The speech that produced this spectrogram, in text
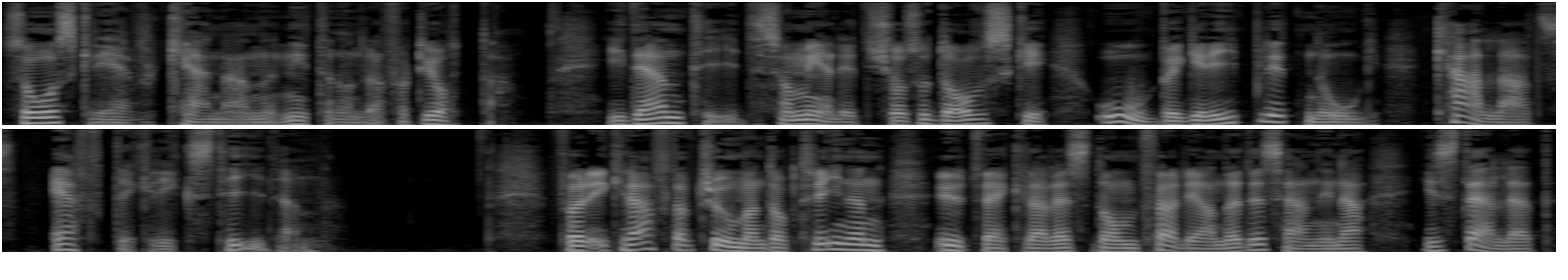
Så skrev Kennan 1948 i den tid som enligt Chosodowski obegripligt nog kallats efterkrigstiden. För i kraft av Truman-doktrinen utvecklades de följande decennierna istället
